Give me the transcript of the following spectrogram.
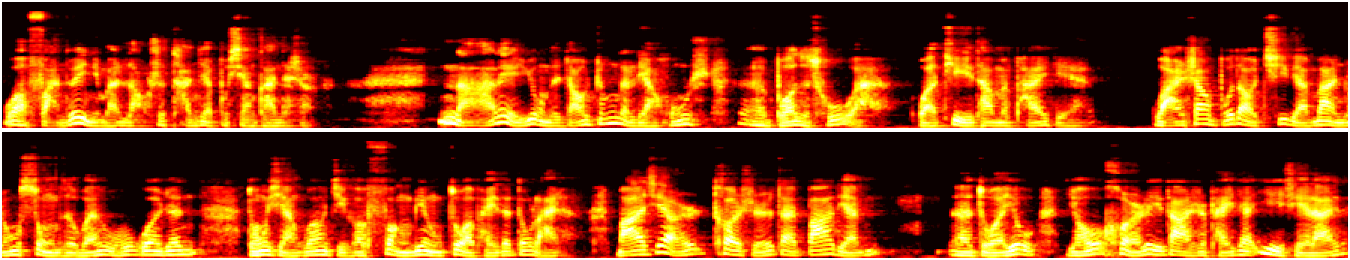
我反对你们老是谈这不相干的事儿，哪里用得着争得脸红呃脖子粗啊？我替他们排解。晚上不到七点半钟，宋子文、吴国珍、董显光几个奉命作陪的都来了。马歇尔特使在八点。呃，左右由赫尔利大师陪着一起来的。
